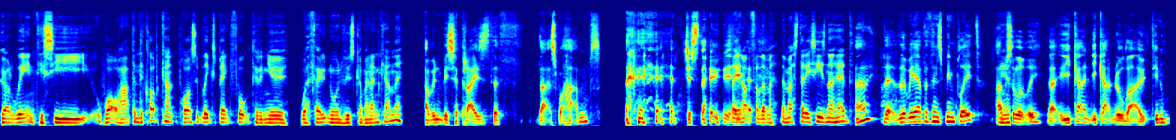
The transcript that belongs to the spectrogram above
who are waiting to see what will happen? The club can't possibly expect folk to renew without knowing who's coming in, can they? I wouldn't be surprised if that's what happens. Just now. Sign up for the, the mystery season ahead. Aye, the, the way everything's been played, absolutely. That you can't you can't rule that out, you know.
